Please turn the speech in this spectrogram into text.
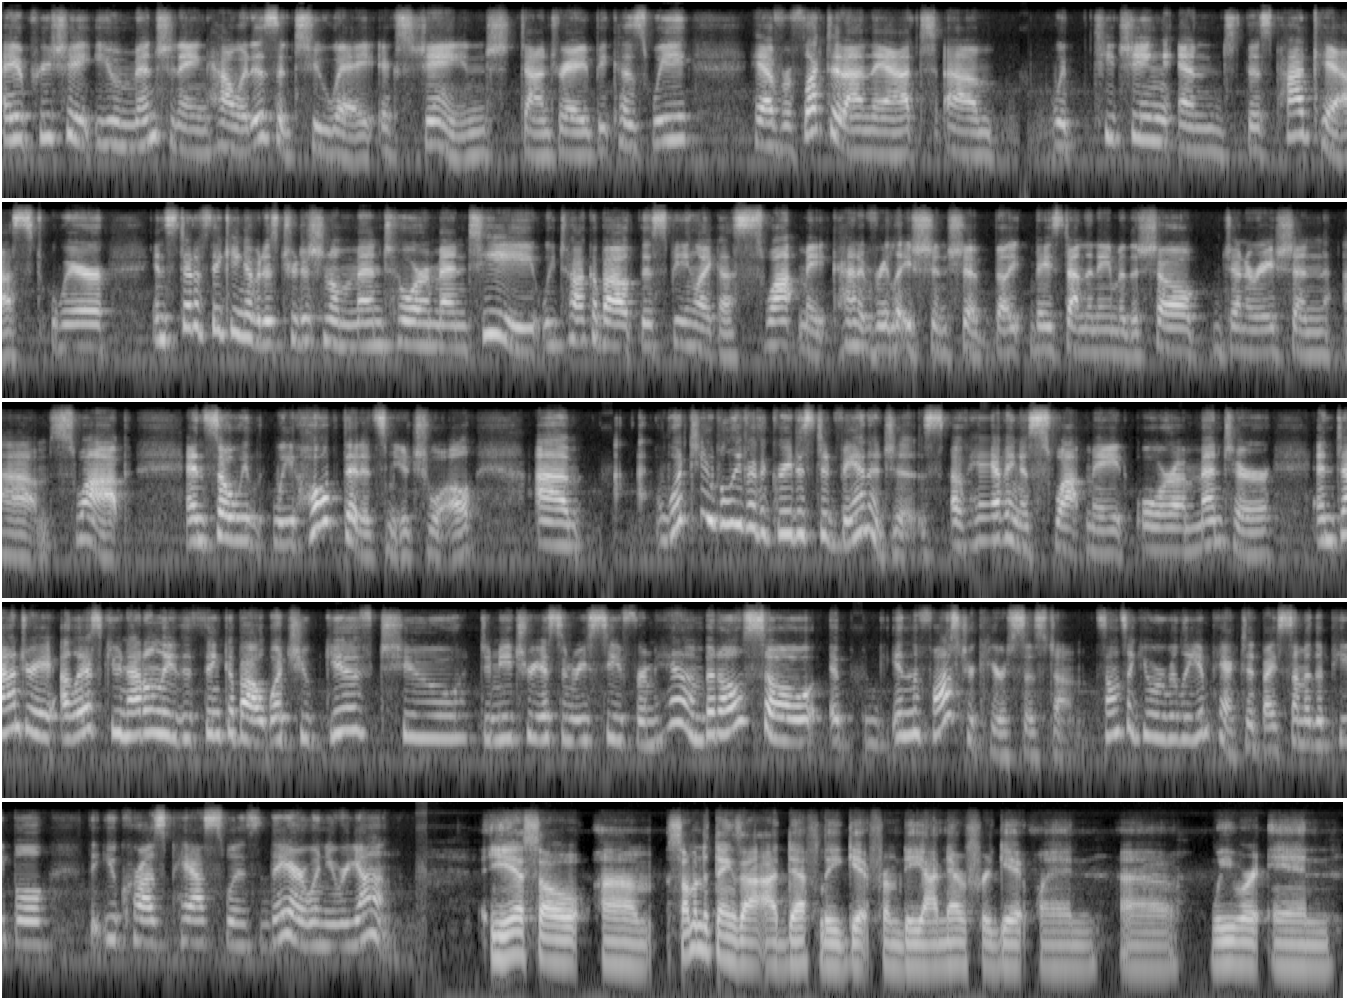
I appreciate you mentioning how it is a two way exchange, Dondre, because we have reflected on that um, with teaching and this podcast, where instead of thinking of it as traditional mentor mentee, we talk about this being like a swap mate kind of relationship based on the name of the show, Generation um, Swap. And so we, we hope that it's mutual. Um, what do you believe are the greatest advantages of having a swap mate or a mentor? And Dondre, I'll ask you not only to think about what you give to Demetrius and receive from him, but also uh, in the foster care system. It sounds like you were really impacted by some of the people that you crossed paths with there when you were young. Yeah, so um, some of the things I, I, definitely get from D, I never forget when uh, we were in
